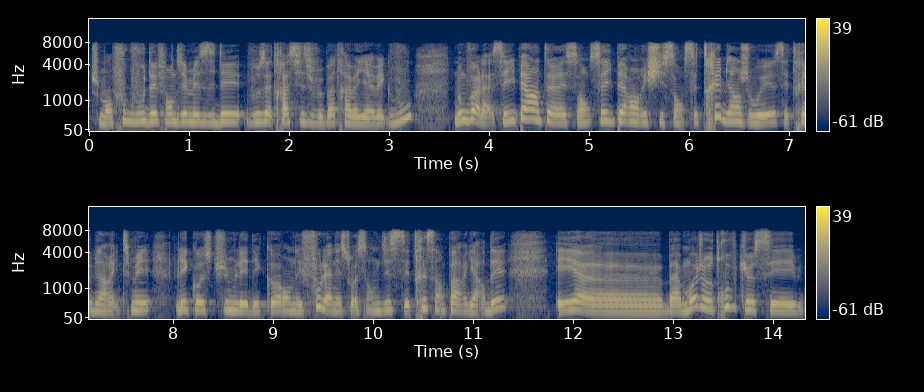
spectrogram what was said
je m'en fous que vous défendiez mes idées vous êtes raciste je veux pas travailler avec vous. Donc voilà c'est hyper intéressant c'est hyper enrichissant c'est très bien joué c'est très bien rythmé. Les costumes les décors on est fou l'année 70 c'est très sympa à regarder. Et euh, bah moi je trouve que c'est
